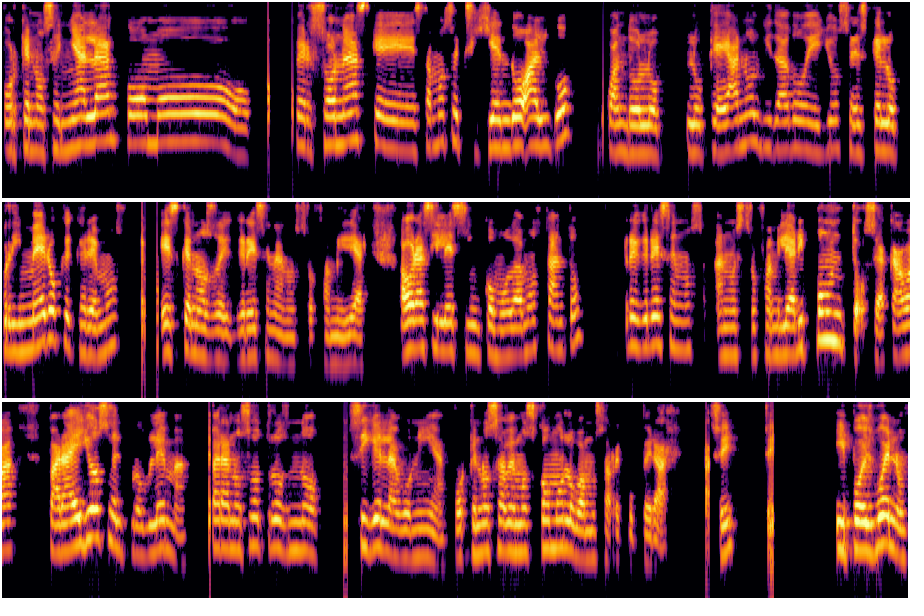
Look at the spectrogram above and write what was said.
porque nos señalan como personas que estamos exigiendo algo cuando lo, lo que han olvidado ellos es que lo primero que queremos es que nos regresen a nuestro familiar. Ahora, si les incomodamos tanto, regrésenos a nuestro familiar y punto, se acaba. Para ellos el problema, para nosotros no, sigue la agonía, porque no sabemos cómo lo vamos a recuperar, ¿sí? Y pues bueno,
